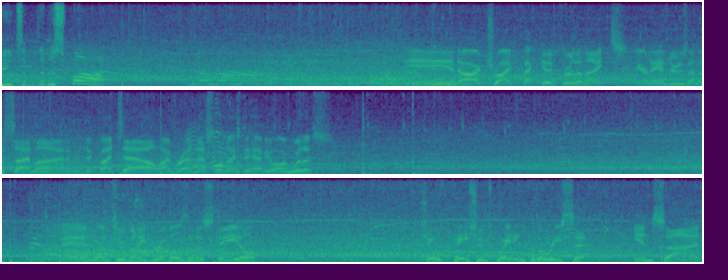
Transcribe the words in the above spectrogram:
beats him to the spot. And our trifecta for the night. Erin Andrews on the sideline. With Dick Vitale, I'm Brad Nessler. Nice to have you along with us. And one too many dribbles and a steal. Shows patience waiting for the reset. Inside.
